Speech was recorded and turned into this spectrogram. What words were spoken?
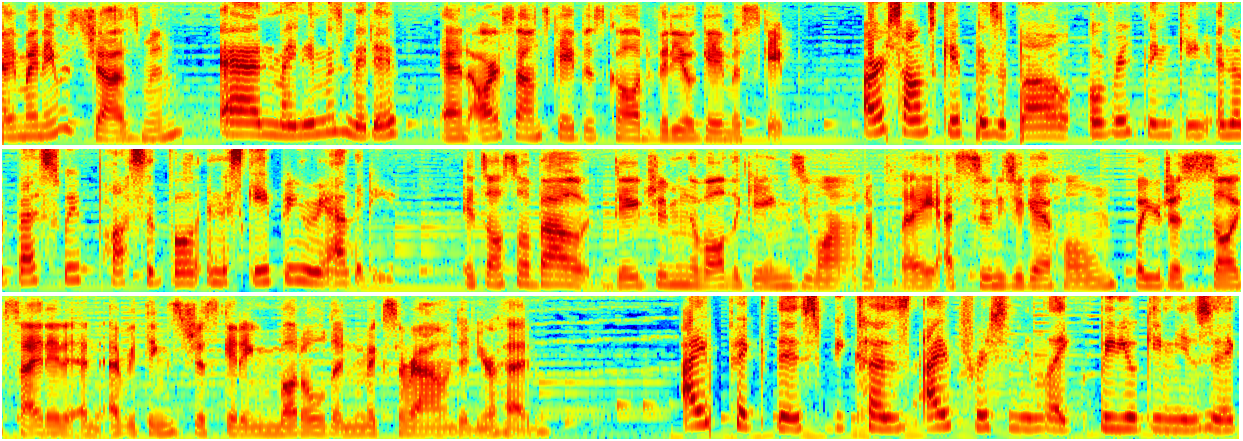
Hi, my name is Jasmine. And my name is Mide. And our soundscape is called Video Game Escape. Our soundscape is about overthinking in the best way possible and escaping reality. It's also about daydreaming of all the games you want to play as soon as you get home, but you're just so excited and everything's just getting muddled and mixed around in your head. I picked this because I personally like video game music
